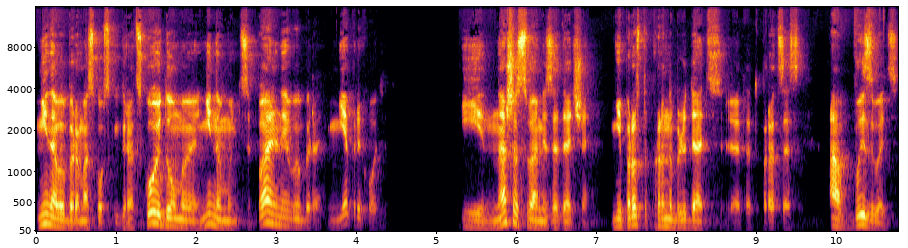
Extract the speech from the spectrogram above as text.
Ни на выборы Московской городской думы, ни на муниципальные выборы не приходят. И наша с вами задача не просто пронаблюдать этот процесс, а вызвать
